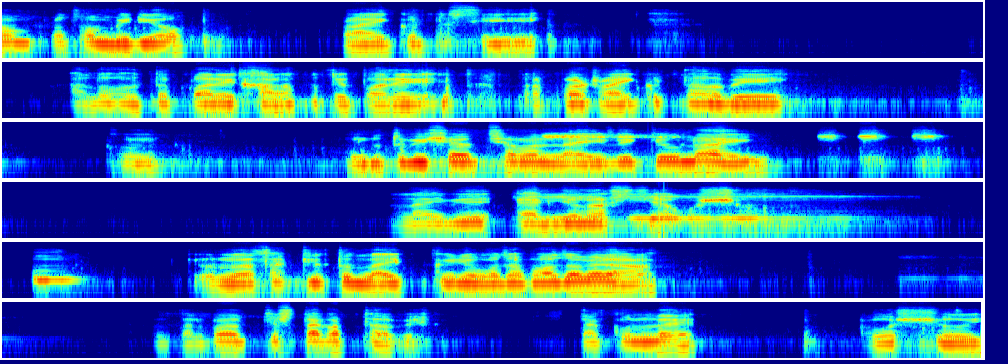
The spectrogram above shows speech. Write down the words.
প্রথম প্রথম ভিডিও ট্রাই করতেছি। ভালো হতে পারে, খারাপ হতে পারে, তারপর ট্রাই করতে হবে। মূলত বিষয় হচ্ছে আমার লাইভে কেউ নাই। লাইভে একজন আসছে অবশ্য। কেউ না থাকলে তো লাইভ করে মজা পাওয়া যাবে না। তারপর চেষ্টা করতে হবে। চেষ্টা করলে অবশ্যই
